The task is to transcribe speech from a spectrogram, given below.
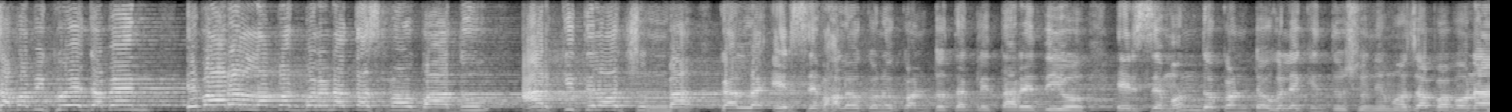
স্বাভাবিক হয়ে যাবেন, এবার আল্লাহ পাক বলে না তাসমাও বাদু আর কি তেলাওয়াত শুনবা? আল্লাহ, এর সে ভালো কোনো কণ্ঠ থাকলে তারে দিও। এর সে মন্দ কণ্ঠ হলে কিন্তু শুনে মজা পাবো না।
